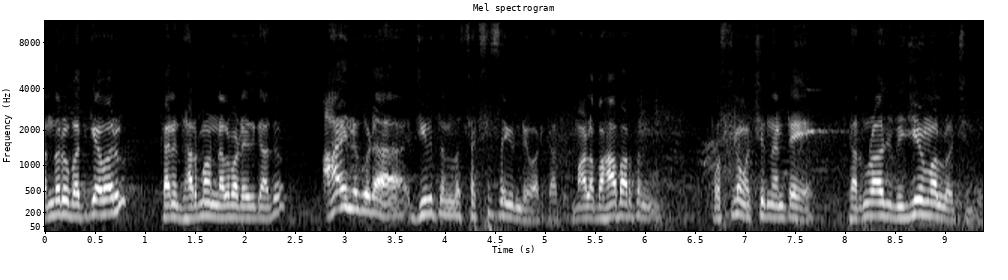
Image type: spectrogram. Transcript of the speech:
అందరూ బతికేవారు కానీ ధర్మం నిలబడేది కాదు. ఆయన కూడా జీవితంలో సక్సెస్ అయి ఉండేవాడు కాదు. మళ్ళీ మహాభారతం పుస్తకం వచ్చిందంటే ధర్మరాజు విజయం వల్ల వచ్చింది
